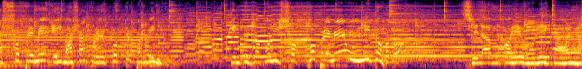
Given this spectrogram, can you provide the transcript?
এটা দাস্য প্রেমে এই ভাষা প্রয়োগ করতে পারবেই কিন্তু যখনই সক্ষ প্রেমে উন্নীত হল, ছিলাম কহে হরে কানা?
